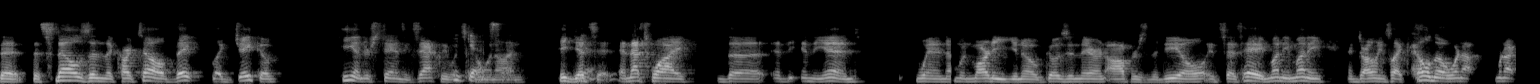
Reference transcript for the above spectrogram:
the the Snells and the cartel, they like Jacob, he understands exactly what's going on. He gets yeah. it, and that's why the in, the in the end, when when Marty you know goes in there and offers the deal, it says, hey, money, money, and Darlene's like, hell no, we're not we're not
